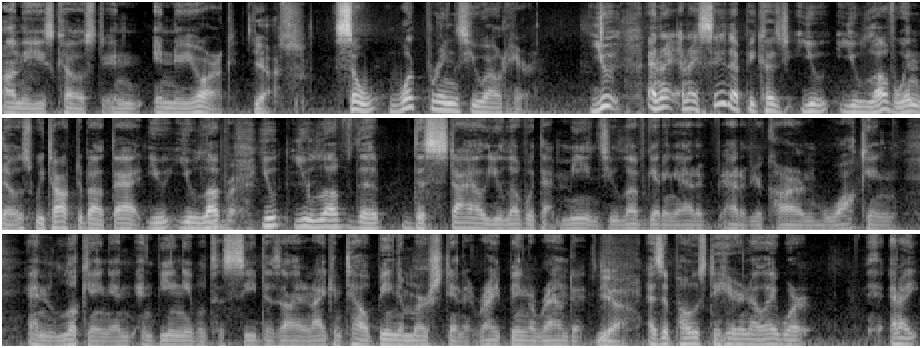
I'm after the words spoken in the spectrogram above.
on the East Coast in in New York. Yes. So what brings you out here? You and I, and I say that because you you love Windows. We talked about that. You you love Right. you you love the the style. You love what that means. You love getting out of out of your car and walking and looking and, and being able to see design. And I can tell being immersed in it, right? Being around it. Yeah. As opposed to here in LA where and I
